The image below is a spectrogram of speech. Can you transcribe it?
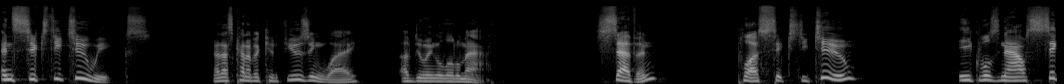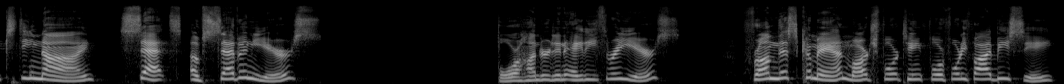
and 62 weeks. Now, that's kind of a confusing way of doing a little math. Seven plus 62 equals now 69 sets of seven years, 483 years. From this command, March 14, 445 BC,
